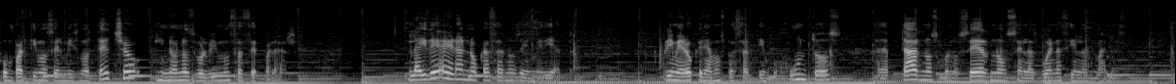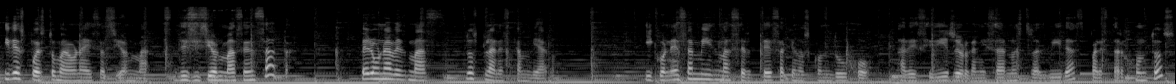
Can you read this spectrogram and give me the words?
Compartimos el mismo techo y no nos volvimos a separar. La idea era no casarnos de inmediato. Primero queríamos pasar tiempo juntos, adaptarnos, conocernos en las buenas y en las malas, y después tomar una decisión más, decisión más sensata. Pero una vez más, los planes cambiaron. Y con esa misma certeza que nos condujo a decidir reorganizar nuestras vidas para estar juntos,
